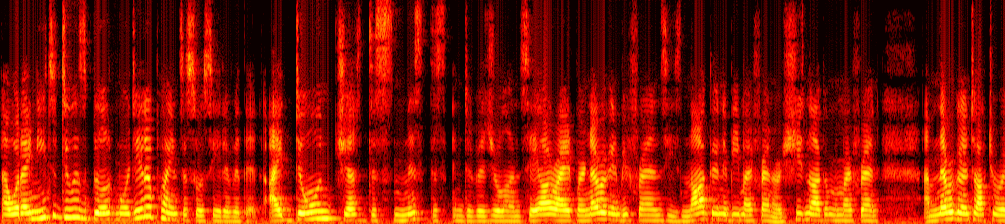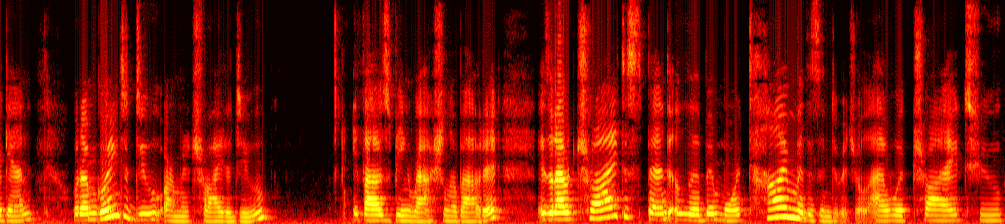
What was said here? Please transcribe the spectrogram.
Now, what I need to do is build more data points associated with it. I don't just dismiss this individual and say, all right, we're never going to be friends. He's not going to be my friend or she's not going to be my friend. I'm never going to talk to her again. What I'm going to do, or I'm going to try to do, if I was being rational about it, is that I would try to spend a little bit more time with this individual. I would try to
